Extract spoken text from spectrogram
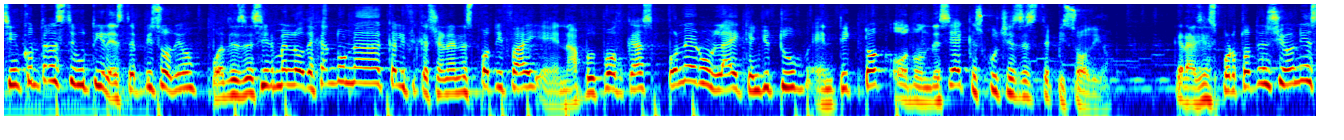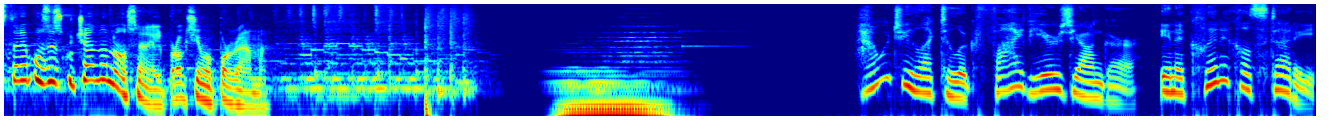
Si encontraste útil este episodio, puedes decírmelo dejando una calificación en Spotify, en Apple Podcast, poner un like en YouTube, en TikTok o donde sea que escuches este episodio. Gracias por tu atención y estaremos escuchándonos en el próximo programa. How would you like to look five years younger? In a clinical study,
